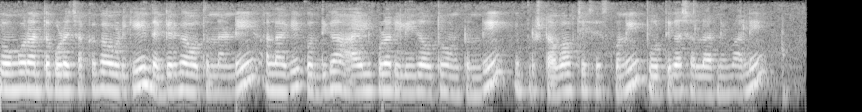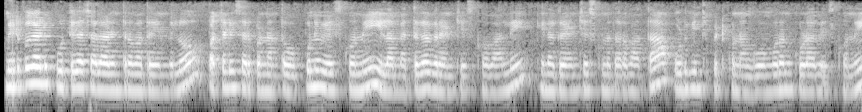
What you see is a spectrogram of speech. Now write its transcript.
గోంగూర అంతా కూడా చక్కగా ఉడికి దగ్గరగా అవుతుందండి. అలాగే కొద్దిగా ఆయిల్ కూడా రిలీజ్ అవుతూ ఉంటుంది. ఇప్పుడు స్టవ్ ఆఫ్ చేసేసుకొని పూర్తిగా చల్లారనివ్వాలి. మిరపకాయలు పూర్తిగా చల్లారిన తర్వాత ఇందులో పచ్చడి సరిపడినంత ఉప్పుని వేసుకొని ఇలా మెత్తగా గ్రైండ్ చేసుకోవాలి. ఇలా గ్రైండ్ చేసుకున్న తర్వాత ఉడికించి పెట్టుకున్న గోంగూరను కూడా వేసుకొని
